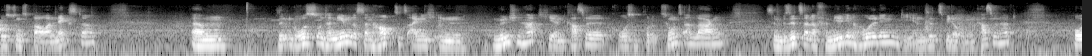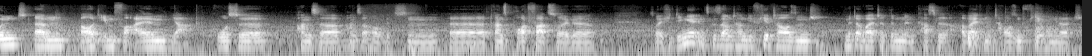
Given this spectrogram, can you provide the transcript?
Rüstungsbauer Nexter. Ähm, sind ein großes Unternehmen, das seinen Hauptsitz eigentlich in München hat, hier in Kassel große Produktionsanlagen, ist im Besitz einer Familienholding, die ihren Sitz wiederum in Kassel hat und ähm, baut eben vor allem ja, große Panzer, Panzerhaubitzen, äh, Transportfahrzeuge, solche Dinge. Insgesamt haben die 4000 Mitarbeiterinnen in Kassel, arbeiten 1400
